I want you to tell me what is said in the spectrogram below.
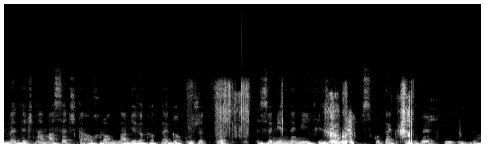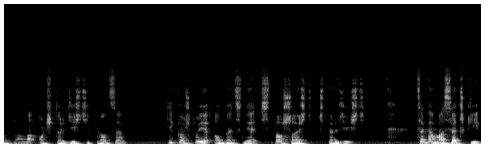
Medyczna maseczka ochronna wielokrotnego użytku z wymiennymi filtrami wskutek podwyżki zdrożała o 40% i kosztuje obecnie 106,40. Cena maseczki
